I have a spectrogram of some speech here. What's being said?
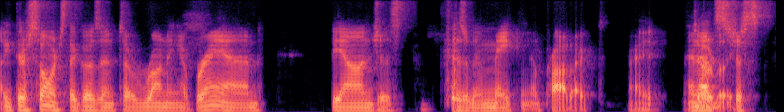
like there's so much that goes into running a brand beyond just physically making a product. Right. And that's just,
